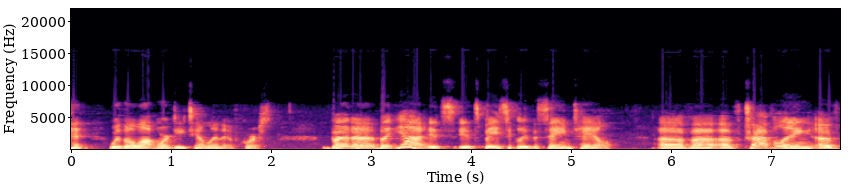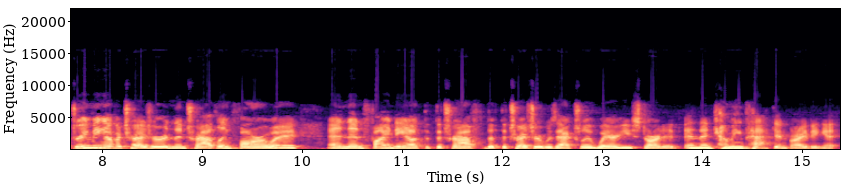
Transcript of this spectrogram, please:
with a lot more detail in it, of course. But uh, but yeah, it's it's basically the same tale of uh, of traveling, of dreaming of a treasure, and then traveling far away, and then finding out that the traf- that the treasure was actually where you started, and then coming back and finding it.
